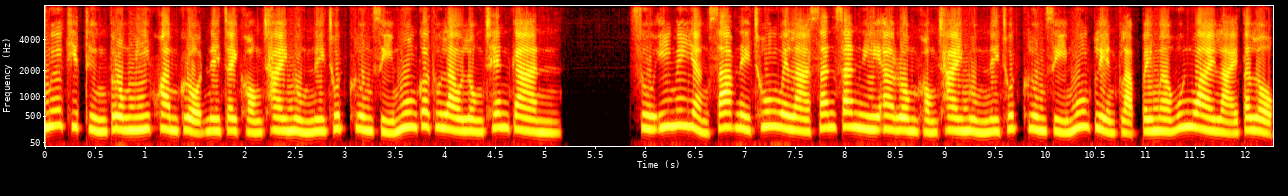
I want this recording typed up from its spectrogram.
เมื่อคิดถึงตรงนี้ความโกรธในใจของชายหนุ่มในชุดคลุมสีม่วงก็ทุเลาลงเช่นกันซูอี้ไม่อย่างทราบในช่วงเวลาสั้นๆ นี้อารมณ์ของชายหนุ่มในชุดคลุมสีม่วงเปลี่ยนกลับไปมาวุ่นวายหลายตลบ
